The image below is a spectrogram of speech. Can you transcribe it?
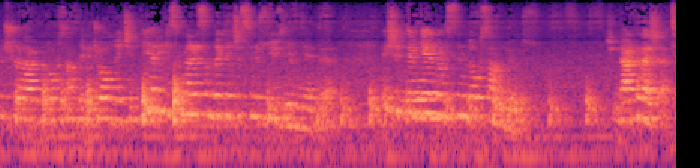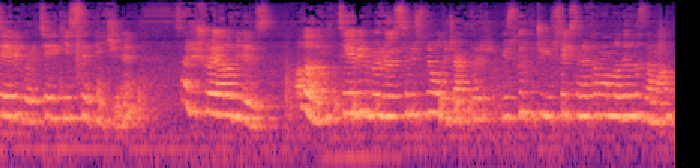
Şu şuralarda 90 derece olduğu için diğer ikisinin arasındaki açı sinüs 127. Eşittir G bölü sin 90 diyoruz. Şimdi arkadaşlar T1 bölü T2 istediği için sadece şuraya alabiliriz. Alalım. T1 bölü sinüs ne olacaktır? 143'ü 180'e tamamladığımız zaman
